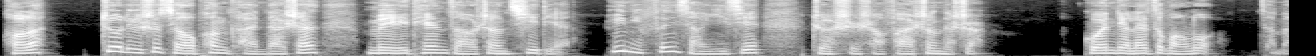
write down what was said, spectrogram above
好了，这里是小胖侃大山，每天早上七点与你分享一些这世上发生的事儿，观点来自网络，咱们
